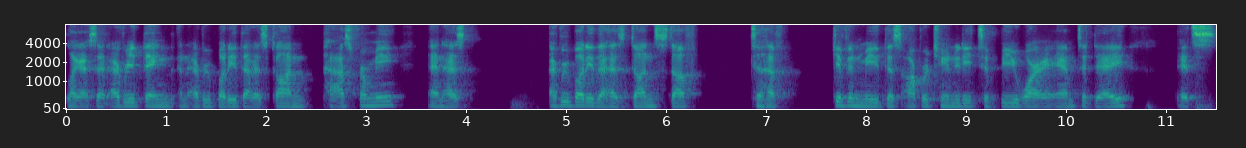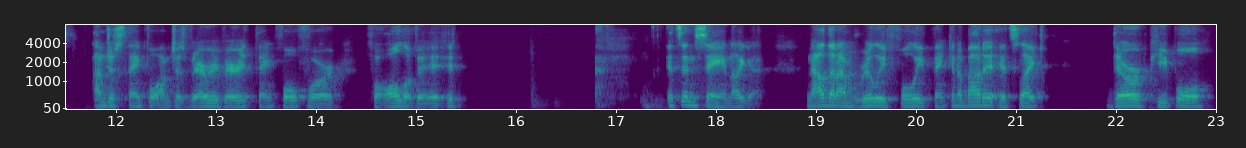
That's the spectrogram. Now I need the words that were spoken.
like I said, everything and everybody that has gone past from me and has everybody that has done stuff to have given me this opportunity to be where I am today. It's I'm just thankful. I'm just very very thankful for for all of it. It, it it's insane. Like now that I'm really fully thinking about it, it's like there are people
